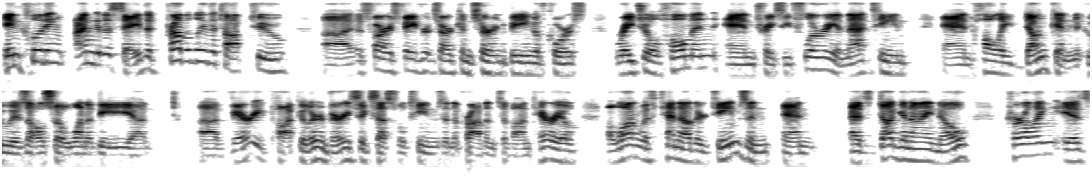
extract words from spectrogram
including, I'm going to say that probably the top two, uh, as far as favorites are concerned, being, of course, Rachel Homan and Tracy Fleury and that team, and Hollie Duncan, who is also one of the uh, uh, very popular and very successful teams in the province of Ontario, along with 10 other teams. And, and as Doug and I know, curling is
